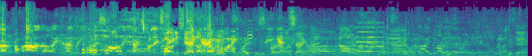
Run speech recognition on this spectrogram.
Uh, from Alan Hyde and me, Chris Hartley, thanks for listening. Can't really share that, Take can care, we? I'm hoping you See throw it again on soon. Jamie. Thank you, Zach.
